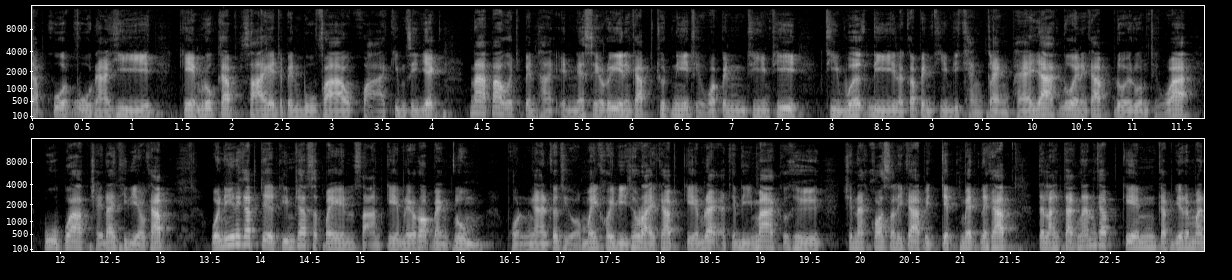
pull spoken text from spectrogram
จับคู่กับอูนาฮีเกมรุกครับซ้ายก็จะเป็นบูฟาว ขวากิมซีเย็กหน้าเป้าก็จะเป็นทางเอ็นเนสเซรีนะครับชุดนี้ถือว่าเป็นทีมที่ทีมเวิร์กดี แล้วก็เป็นทีมที่แข็งแกร่งแพ้ยากด้วยนะครับโดยรวมถือว่าวูบวาบใช้ได้ทีเดียวครับ วันนี้นะครับเจอทีมชาติสเปน 3 เกมในรอบแบ่งกลุ่ม ผลงานก็ถือว่าไม่ค่อยดีเท่าไหร่ครับ เกมแรกอาจจะดีมากก็คือ ชนะคอสตาริกาไป 7 เม็ดนะครับ แต่หลังจากนั้นครับเกมกับเยอรมัน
